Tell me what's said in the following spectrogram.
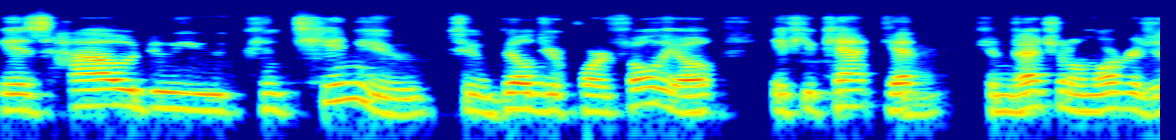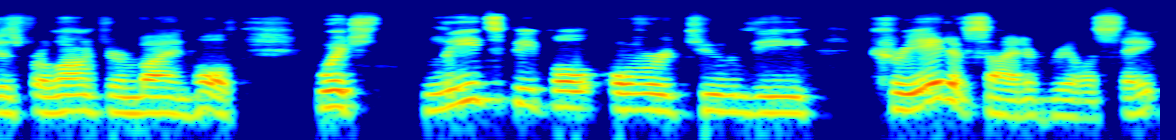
is how do you continue to build your portfolio if you can't get right. conventional mortgages for long-term buy and hold, which leads people over to the creative side of real estate,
